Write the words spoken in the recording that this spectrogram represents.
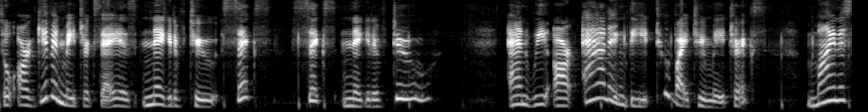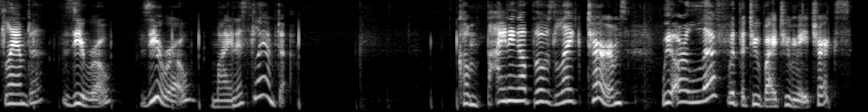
So our given matrix A is negative 2, 6, 6, negative 2, and we are adding the 2 by 2 matrix minus lambda, 0, 0, minus lambda. Combining up those like terms, we are left with the 2 by 2 matrix,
